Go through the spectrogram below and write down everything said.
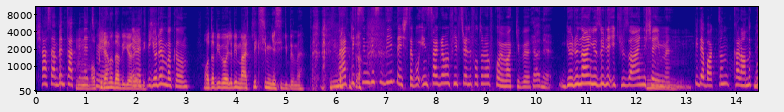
Şahsen beni tatmin Hmm, etmiyor. o planı da bir göreydik. Evet bir görelim bakalım. O da bir böyle bir mertlik simgesi gibi mi? Mertlik simgesi değil de işte bu Instagram'a filtreli fotoğraf koymak gibi. Yani Görünen yüzüyle iç yüzü aynı şey mi? Bir de baktın karanlık Mesela.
